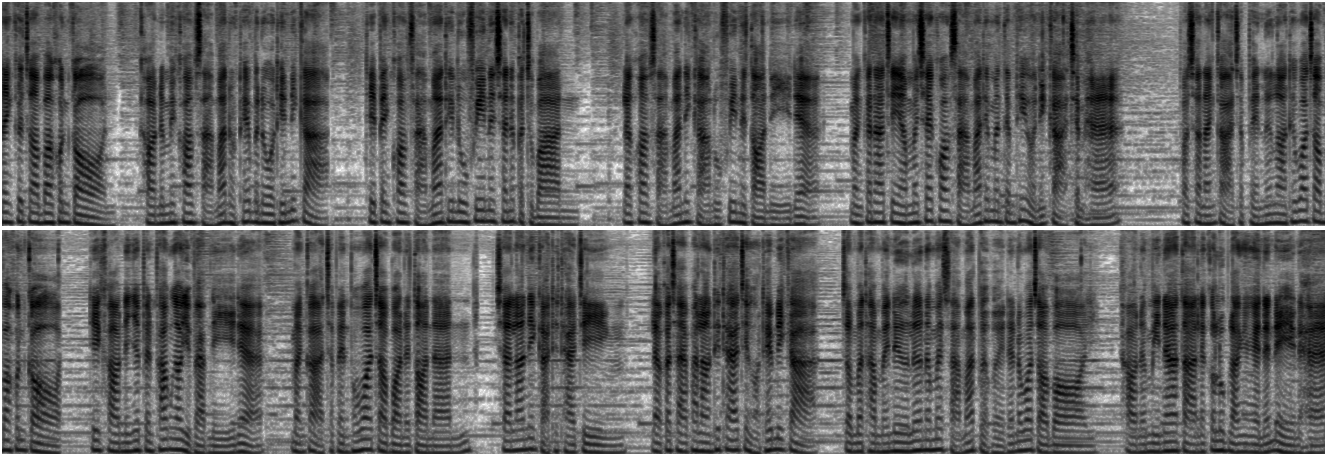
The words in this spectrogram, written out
นั่นคือจอบาคนก่อน เขานั้นมีความสามารถของเทพบรรดาทินิกะที่เป็นความสามารถที่ลูฟี่นั้นใช้ในปัจจุบัน และความสามารถนิกาลูฟี่ในตอนนี้เนี่ยมันก็น่าจะยังไม่ใช่ความสามารถที่มันเต็มที่ของนิกาใช่ไหมฮะเพราะฉะนั้นก็อาจจะเป็นเรื่องราวที่ว่าจอบาคนก่อนที่เขานี่ยจะเป็นภาพเงาอยู่แบบนี้เนี่ยมันก็อาจจะเป็นเพราะว่าจอบอลในตอนนั้น ใช้ร่านิกาที่แท้จริง แล้วก็ใช้พลังที่แท้จริงของเทพนิกาจนมาทำให้เนื้อเรื่องนั้นไม่สามารถเปิดเผยได้นะว่าจอบอย เขานั้นมีหน้าตาและก็รูปลักษณ์ยังไงนั่นเองนะฮะ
